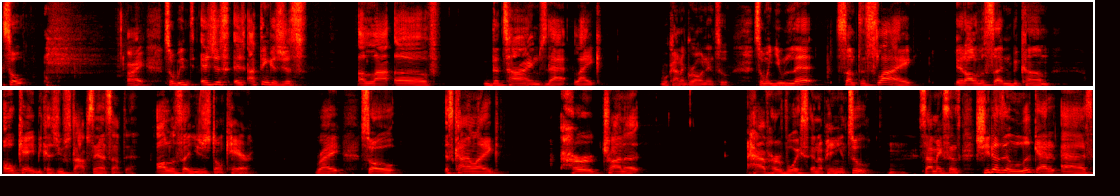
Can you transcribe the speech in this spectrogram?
so all right. So we it's just it's, I think it's just a lot of the times that like we're kind of growing into. So when you let something slide, it all of a sudden become okay because you stop saying something. All of a sudden you just don't care. Right? So it's kind of like her trying to have her voice and opinion too. Mm-hmm. Does that make sense? She doesn't look at it as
